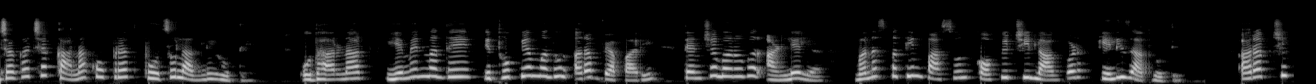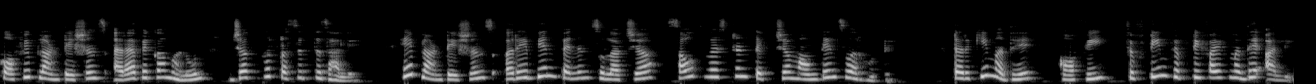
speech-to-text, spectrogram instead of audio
जगाच्या कानाकोपऱ्यात पोहोचू लागली होती. उदाहरणार्थ येमेनमध्ये इथोपियामधून अरब व्यापारी त्यांच्या बरोबर आणलेल्या वनस्पतींपासून कॉफीची लागवड केली जात होती. अरबची कॉफी प्लांटेशन्स अरेबिका म्हणून जगभर प्रसिद्ध झाले. हे प्लांटेशन्स अरेबियन पेनिन्सुलाच्या साऊथ वेस्टर्न टिपच्या माउंटेन्सवर होते. टर्कीमध्ये कॉफी फिफ्टीन फिफ्टी फाईव्हमध्ये आली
